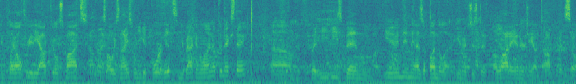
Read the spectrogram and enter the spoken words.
Can play all three of the outfield spots. It's always nice when you get four hits and you're back in the lineup the next day. Um, but he, he's been, you know, and then has a bundle of, you know, it's just a, a lot of energy on top of it. So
